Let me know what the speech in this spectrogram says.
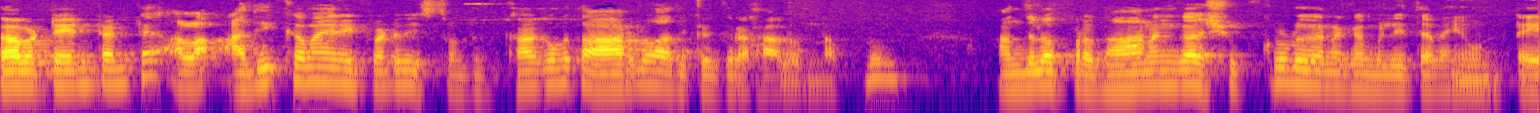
కాబట్టి ఏంటంటే అలా అధికమైనటువంటివి ఇస్తుంటుంది. కాకపోతే ఆరులో అధిక గ్రహాలు ఉన్నప్పుడు అందులో ప్రధానంగా శుక్రుడు కనుక మిళితమై ఉంటే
